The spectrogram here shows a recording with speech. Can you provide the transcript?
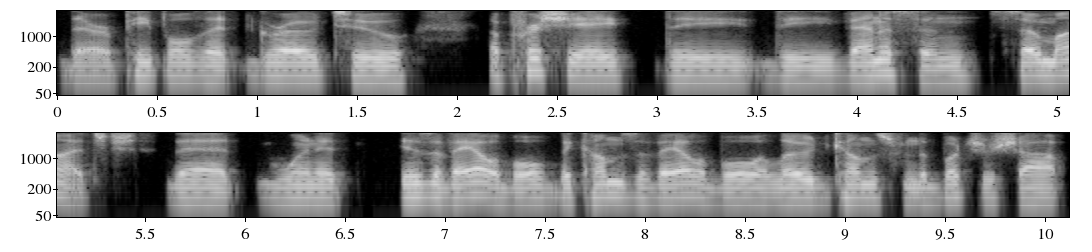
there are people that grow to appreciate the the venison so much that when it is available, becomes available, a load comes from the butcher shop.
